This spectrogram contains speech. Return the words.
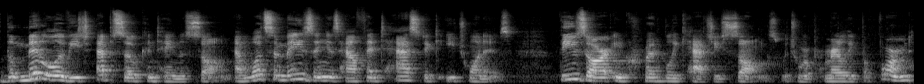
The middle of each episode contained a song, and what's amazing is how fantastic each one is. These are incredibly catchy songs, which were primarily performed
